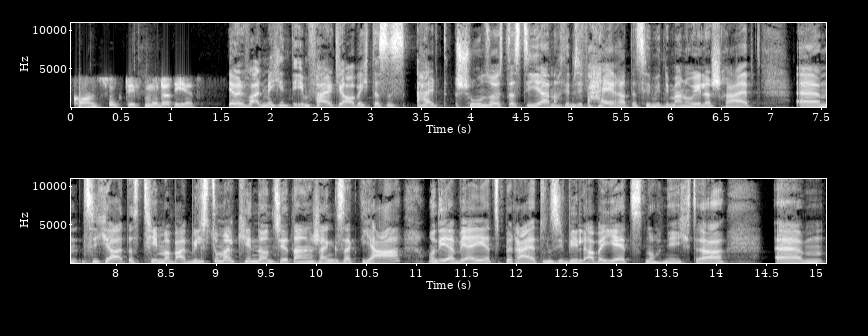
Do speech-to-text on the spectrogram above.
konstruktiv moderiert. Ja, weil vor allem in dem Fall glaube ich, dass es halt schon so ist, dass die ja, nachdem sie verheiratet sind, wie die Manuela schreibt, ähm, sicher das Thema war, willst du mal Kinder? Und sie hat dann anscheinend gesagt, ja. Und er wäre jetzt bereit und sie will aber jetzt noch nicht. Ja? Ähm,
